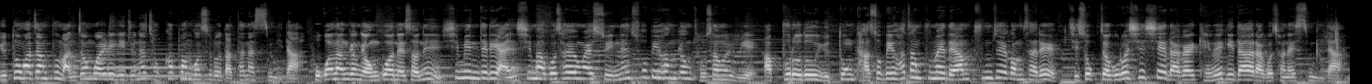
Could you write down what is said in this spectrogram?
유통 화장품 안전관리 기준에 적합한 것으로 나타났습니다. 보건환 경연구원에서는 시민들이 안심하고 사용할 수 있는 소비 환경 조성을 위해 앞으로도 유통 다소비 화장품에 대한 품질 검사를 지속적으로 실시해 나갈 계획이다라고 전했습니다.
